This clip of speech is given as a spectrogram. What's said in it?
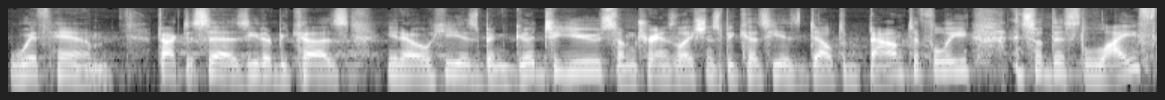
with him. In fact, it says either because, you know, he has been good to you, some translations because he has dealt bountifully. And so this life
